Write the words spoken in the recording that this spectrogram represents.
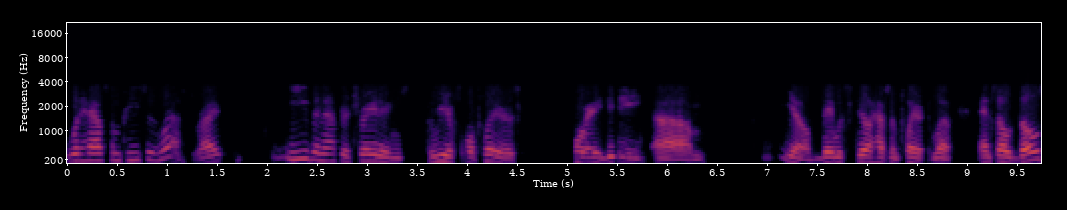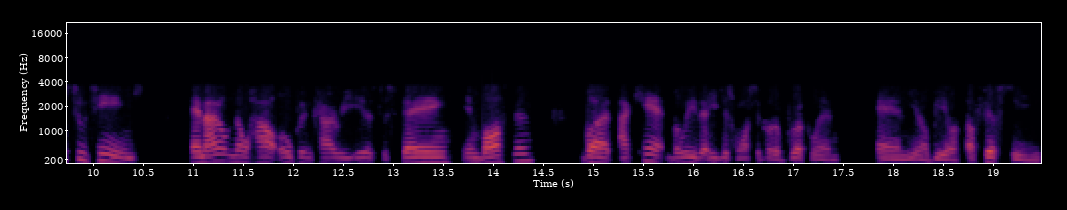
would have some pieces left, right? Even after trading three or four players for AD, um, you know, they would still have some players left. And so those two teams, and I don't know how open Kyrie is to staying in Boston, but I can't believe that he just wants to go to Brooklyn and you know be a, a fifth seed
